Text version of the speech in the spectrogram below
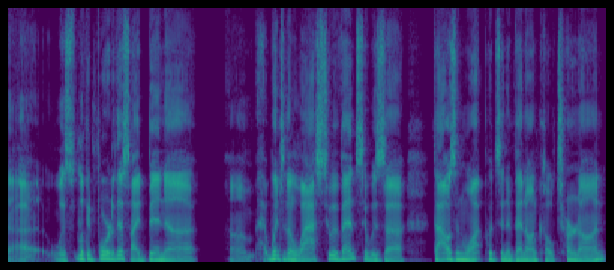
uh was looking forward to this. I'd been uh um went to the last two events. It was uh thousand watt puts an event on called Turn On.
